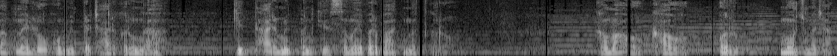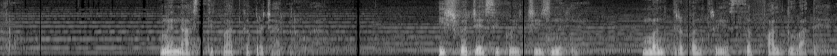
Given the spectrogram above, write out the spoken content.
अब मैं लोगों में प्रचार करूँगा कि धार्मिक बन के समय बर्बाद मत करो। कमाओ, खाओ और मौज मज़ा करो। मैं नास्तिकवाद का प्रचार करूँगा। ईश्वर जैसी कोई चीज़ नहीं मंत्र वंत्र ये सब फालतू बातें हैं।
